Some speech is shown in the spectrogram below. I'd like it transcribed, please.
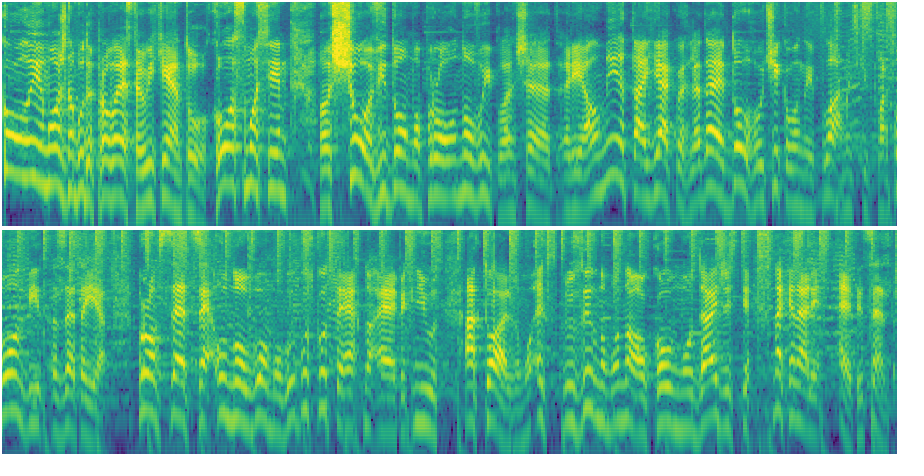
Коли можна буде провести вікенд у космосі? Що відомо про новий планшет Realme та як виглядає довгоочікуваний флагманський смартфон від ZTE? Про все це у новому випуску Techno Epic News, актуальному, ексклюзивному науковому дайджесті на каналі Епіцентр.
